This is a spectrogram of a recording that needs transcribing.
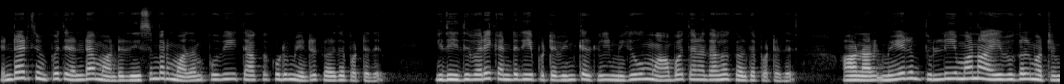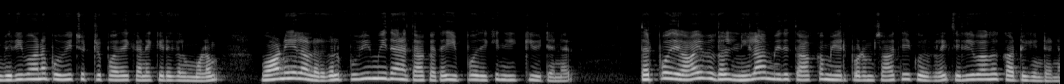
ரெண்டாயிரத்தி முப்பத்தி ரெண்டாம் ஆண்டு டிசம்பர் மாதம் புவியை தாக்கக்கூடும் என்று கருதப்பட்டது. இது இதுவரை கண்டறியப்பட்ட விண்கற்களில் மிகவும் ஆபத்தானதாக கருதப்பட்டது. ஆனால் மேலும் துல்லியமான ஆய்வுகள் மற்றும் விரிவான புவி சுற்றுப்பாதை கணக்கீடுகள் மூலம் வானியலாளர்கள் புவி மீதான தாக்கத்தை இப்போதைக்கு நீக்கிவிட்டனர். தற்போதைய ஆய்வுகள் நிலா மீது தாக்கம் ஏற்படும் சாத்தியக்கூறுகளை தெளிவாக காட்டுகின்றன.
